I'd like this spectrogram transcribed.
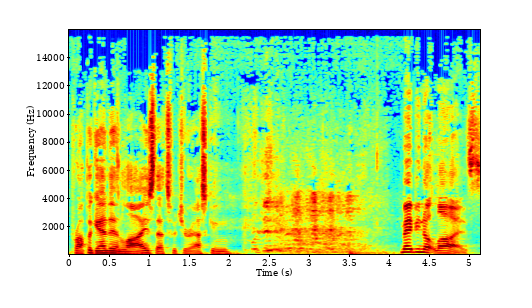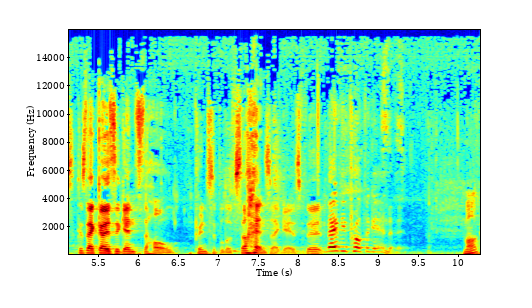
propaganda and lies? That's what you're asking. Maybe not lies, because that goes against the whole principle of science, I guess, but maybe propaganda. Marc?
